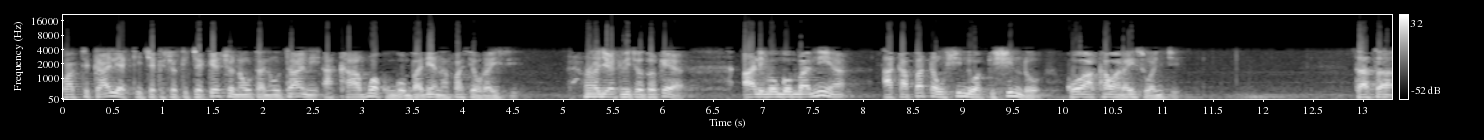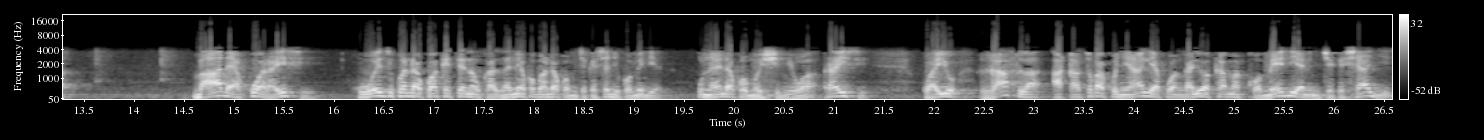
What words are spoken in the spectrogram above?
katika hali ya kichekesho kichekesho na utani utani akaamua kugombania nafasi ya urahisi unajua kilichotokea? Alivyogombania akapata ushindi wa kishindo kwao akawa rais wa nchi. Sasa baada ya kuwa rahisi huwezi kwenda kwake tena ukazania kwamba naenda kwa mchekeshaji comedian. Unaenda kwa mheshimiwa rahisi kwa hiyo ghafla akatoka kwenye hali ya kuangaliwa kama komedian mchekeshaji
